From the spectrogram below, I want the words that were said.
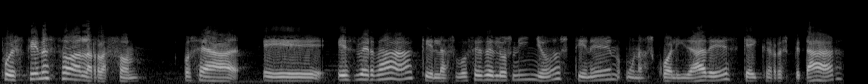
Pues tienes toda la razón. O sea, eh, es verdad que las voces de los niños tienen unas cualidades que hay que respetar,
